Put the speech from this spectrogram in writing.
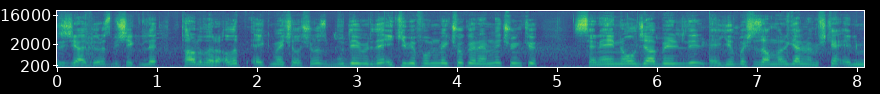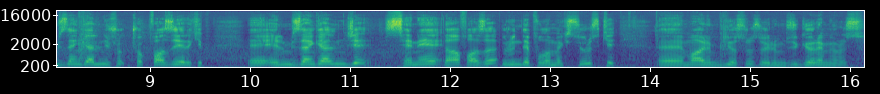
rica ediyoruz. Bir şekilde tarlaları alıp ekmeye çalışıyoruz. Bu devirde ekim yapabilmek çok önemli çünkü seneye ne olacağı belli değil. E, yılbaşı zamları gelmemişken elimizden geldiğince çok, çok fazla yer ekip e, elimizden geldiğince seneye daha fazla ürün depolamak istiyoruz ki e, malum biliyorsunuz ölümümüzü göremiyoruz.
